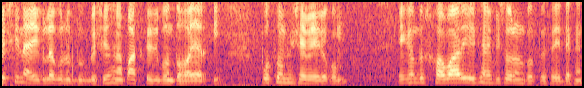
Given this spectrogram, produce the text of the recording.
বেশি না, এগুলো গরুর দুধ বেশি হয় না, পাঁচ কেজি পর্যন্ত হয় আর কি। প্রথম হিসেবে এরকম। এ কিন্তু সবারই এখানে বিচরণ করতেছে, এই দেখেন।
